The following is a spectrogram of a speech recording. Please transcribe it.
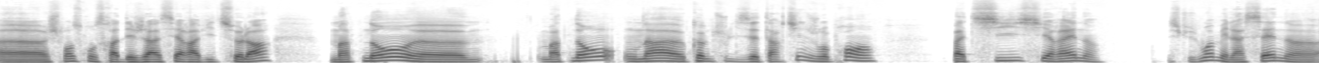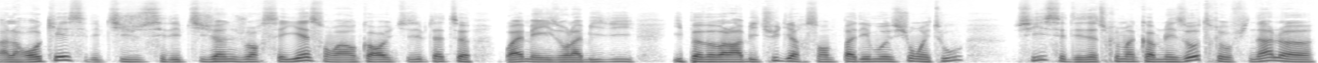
euh, je pense qu'on sera déjà assez ravis de cela. Maintenant, euh, maintenant, on a, comme tu le disais, Tartine, je reprends, hein, Patsy, Sirène. Excuse-moi, mais la scène, alors ok, c'est des petits, c'est des petits jeunes joueurs CIS, on va encore utiliser peut-être, ouais, mais ils ont l'habitude, ils peuvent avoir l'habitude, ils ressentent pas d'émotion et tout. Si, c'est des êtres humains comme les autres, et au final,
